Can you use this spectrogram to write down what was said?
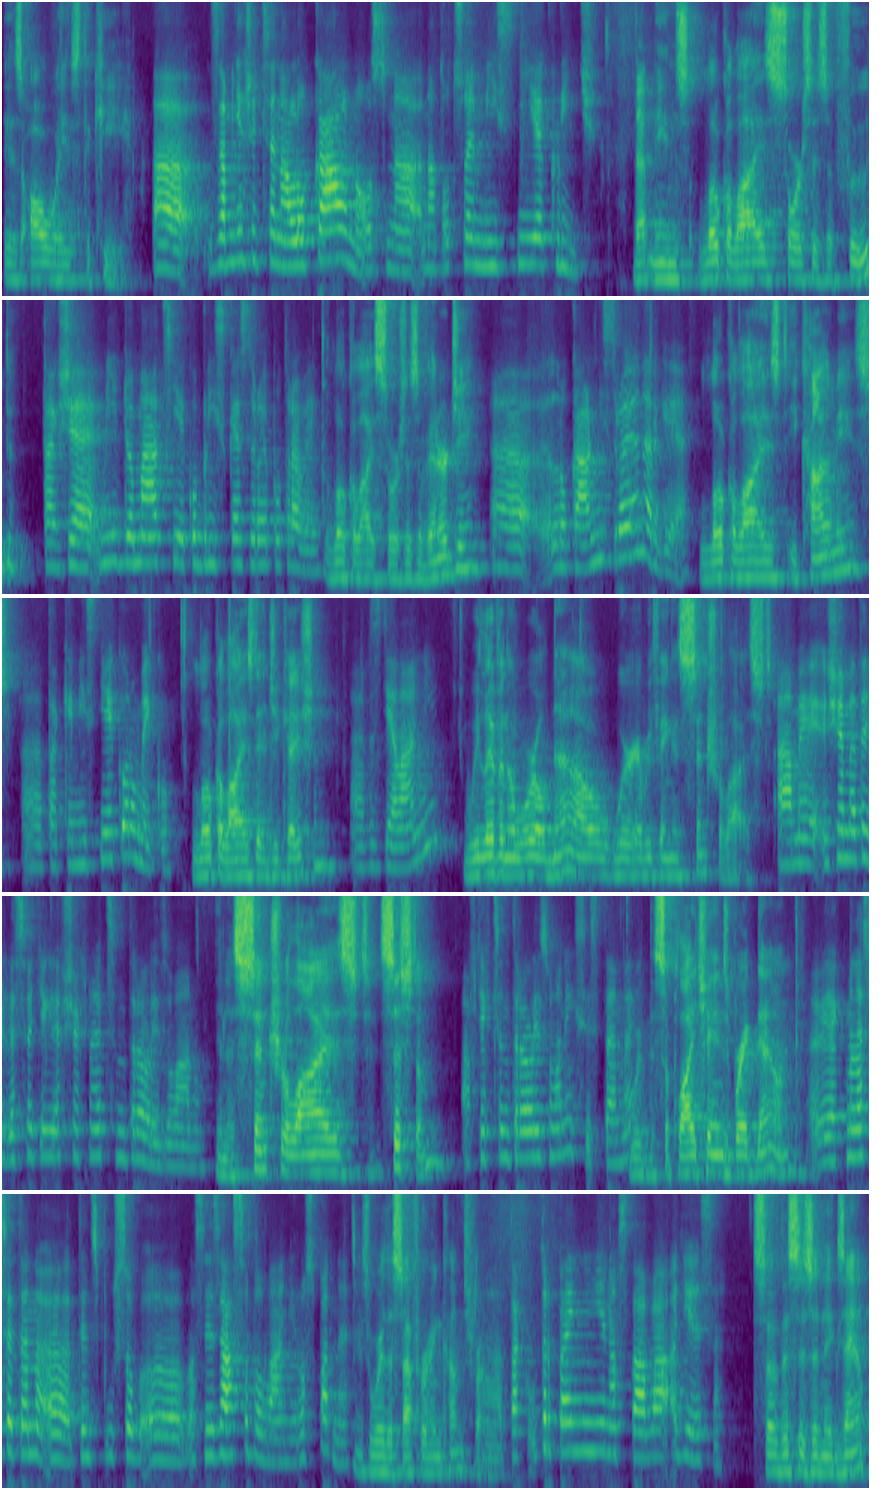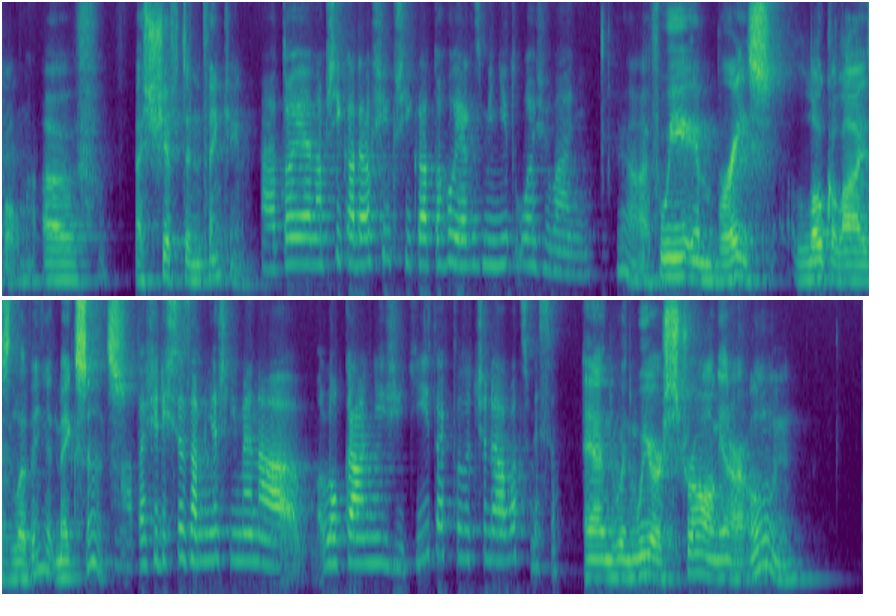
is always the key. a zaměřit se na lokálnost, na, na to, co je místní, je klíč. That means localized sources of food, Takže mít domácí jako blízké zdroje potravy, localized sources of energy, Eh, lokální zdroje energie, localized economies, eh, taky místní ekonomiku, localized education. eh, vzdělání. We live in a world now where everything is centralized. A my žijeme teď ve světě, kde všechno je centralizováno. In a centralized system, A v těch centralizovaných systémech, where the supply chains break down, jakmile se ten, eh, ten způsob eh, vlastně zásobování rozpadne, is where the suffering comes from. eh, tak utrpení nastává a děje se. So this is an example of a shift in thinking. A to je například další příklad toho, jak změnit uvažování. Yeah, if we embrace localized living, it makes sense. A takže když se zaměříme na lokální žití, tak to začne dávat smysl. And when we are strong in our own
